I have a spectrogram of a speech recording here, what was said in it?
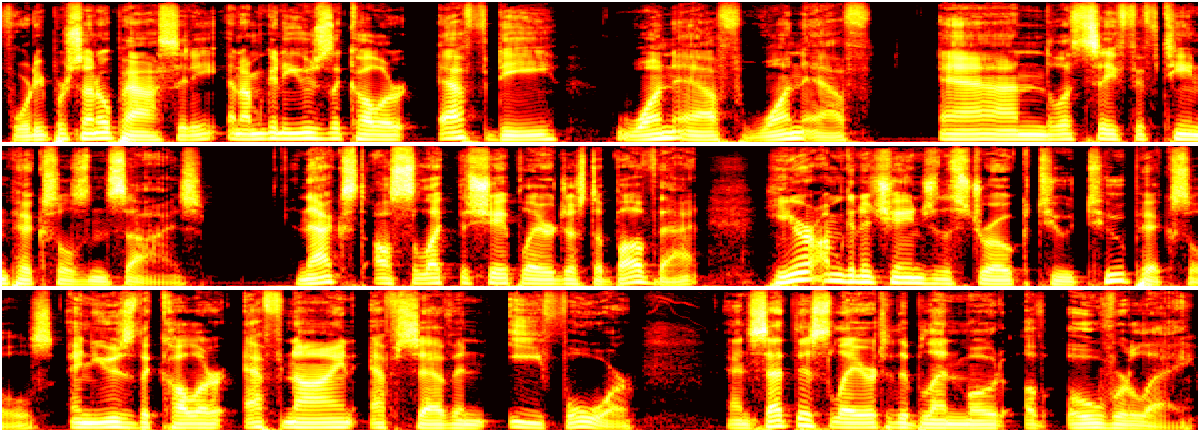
40% opacity, and I'm going to use the color FD1F1F, and let's say 15 pixels in size. Next, I'll select the shape layer just above that. Here, I'm going to change the stroke to 2 pixels and use the color F9, F7, E4 and set this layer to the blend mode of overlay.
